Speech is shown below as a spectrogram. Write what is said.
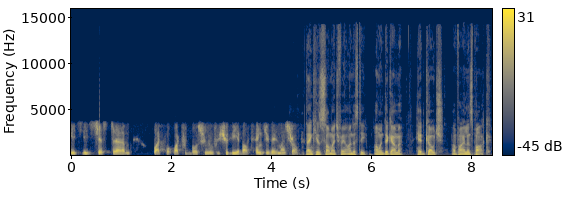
it's, it's just um, what what football should should be about. Thank you very much, Rob. Thank you so much for your honesty. Owen Da Gama, head coach of Highlands Park.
